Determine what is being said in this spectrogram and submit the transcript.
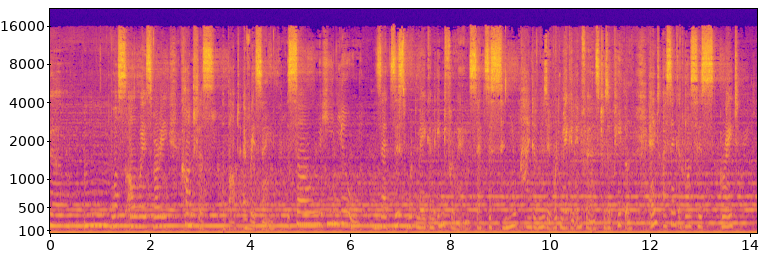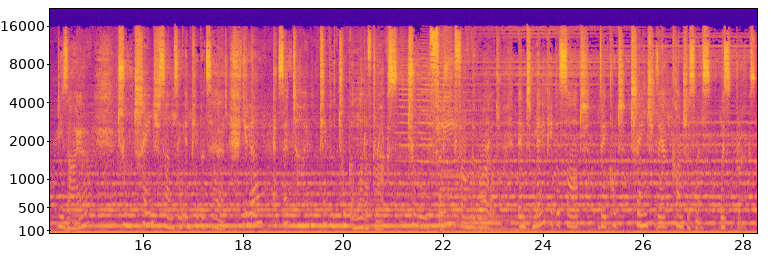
Mm, was always very conscious about everything. So he knew that this would make an influence, that this new kind of music would make an influence to the people. And I think it was his great desire to change something in people's head. You know, at that time, people took a lot of drugs to flee from the world. And many people thought they could change their consciousness with drugs.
